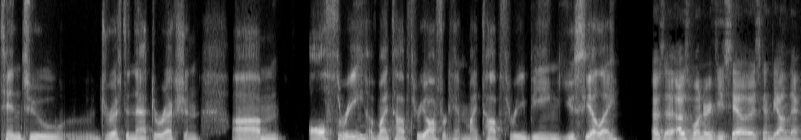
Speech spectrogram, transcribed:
tend to drift in that direction. Um, all three of my top three offered him. My top three being UCLA. I was I was wondering if UCLA was going to be on there.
